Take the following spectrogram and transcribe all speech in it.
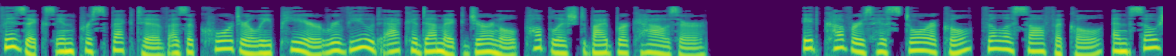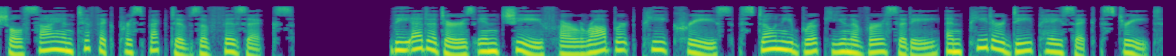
Physics in Perspective is a quarterly peer-reviewed academic journal published by Birkhäuser. It covers historical, philosophical, and social scientific perspectives of physics. The editors-in-chief are Robert P. Crease Stony Brook University and Peter D. Pesic St.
